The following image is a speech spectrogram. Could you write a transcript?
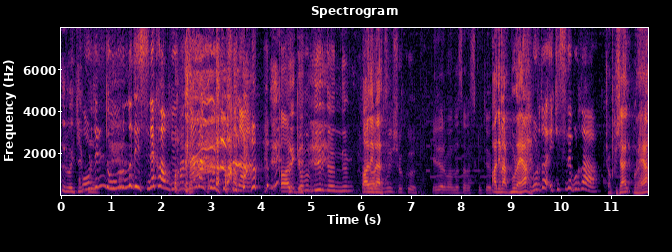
Dur bakayım. Kordi'nin de umurunda değil sinek avlıyor. Ben nereden koştum sana? Arkamı bir döndüm. Hadi Mert. Hayatımın şoku. Geliyorum abla sana sıkıntı yok. Hadi Mert buraya. Burada ikisi de burada. Çok güzel. Buraya.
